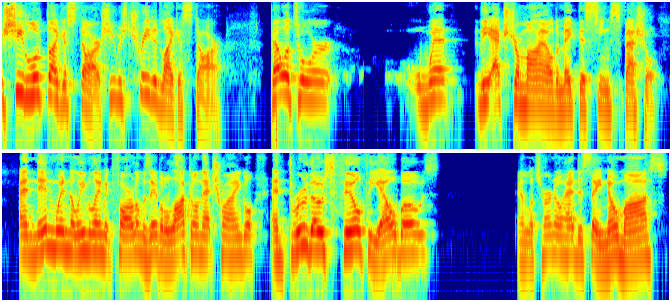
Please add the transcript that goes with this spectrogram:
she looked like a star. She was treated like a star. Bellator went the extra mile to make this seem special. And then when Ilima-Lei Macfarlane was able to lock on that triangle and threw those filthy elbows, and Letourneau had to say, no Moss,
